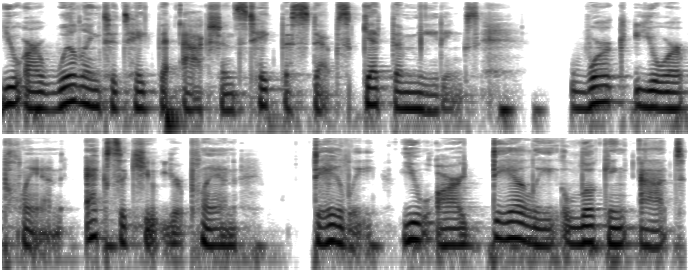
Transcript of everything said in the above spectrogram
you are willing to take the actions, take the steps, get the meetings, work your plan, execute your plan daily. You are daily looking at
